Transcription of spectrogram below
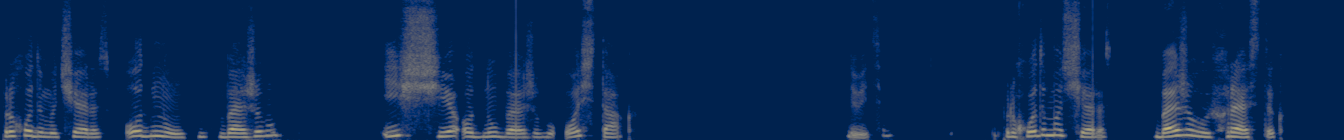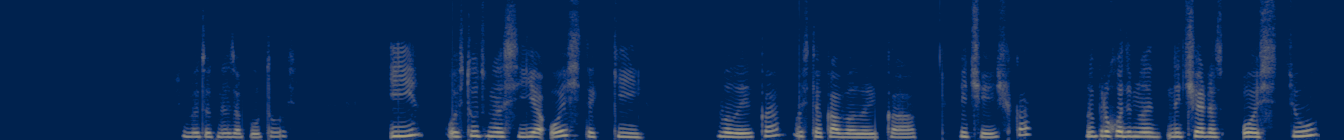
Проходимо через одну бежеву і ще одну бежеву. Ось так. Дивіться. Проходимо через бежевий хрестик, щоб ви тут не заплутались. І ось тут у нас є ось такий велика, ось така велика ячейка. Ми проходимо не через ось цю,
